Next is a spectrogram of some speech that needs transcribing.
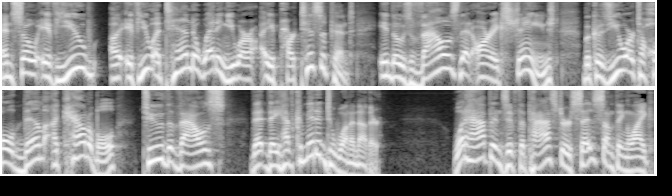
And so if you uh, if you attend a wedding, you are a participant in those vows that are exchanged because you are to hold them accountable to the vows that they have committed to one another. What happens if the pastor says something like,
